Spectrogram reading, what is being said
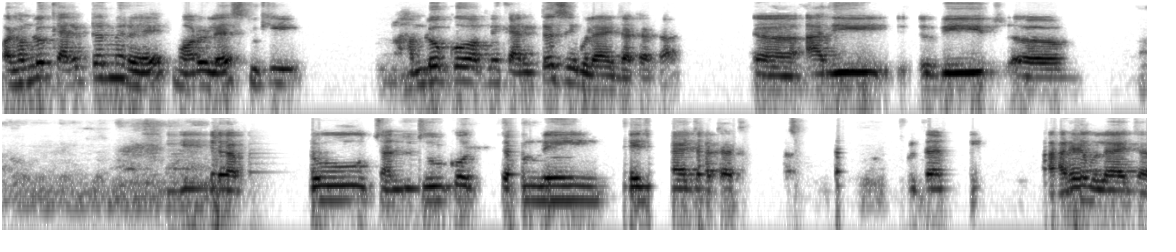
और हम लोग कैरेक्टर में रहे मॉरलेस क्योंकि हम लोग को अपने कैरेक्टर से बुलाया जाता था। आदि, वीर चंद्रचूर को जब नहीं जाता था आर्य बुलाया जा,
